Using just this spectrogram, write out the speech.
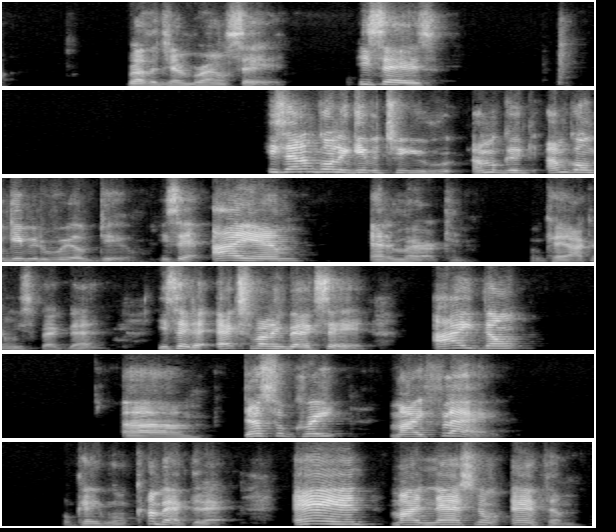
Brother Jim Brown said. He says, he said, I'm going to give it to you. I'm a good, I'm going to give you the real deal. He said, I am an American. Okay, I can respect that. He said the ex running back said, I don't um desecrate my flag. Okay, we're gonna come back to that and my national anthem.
